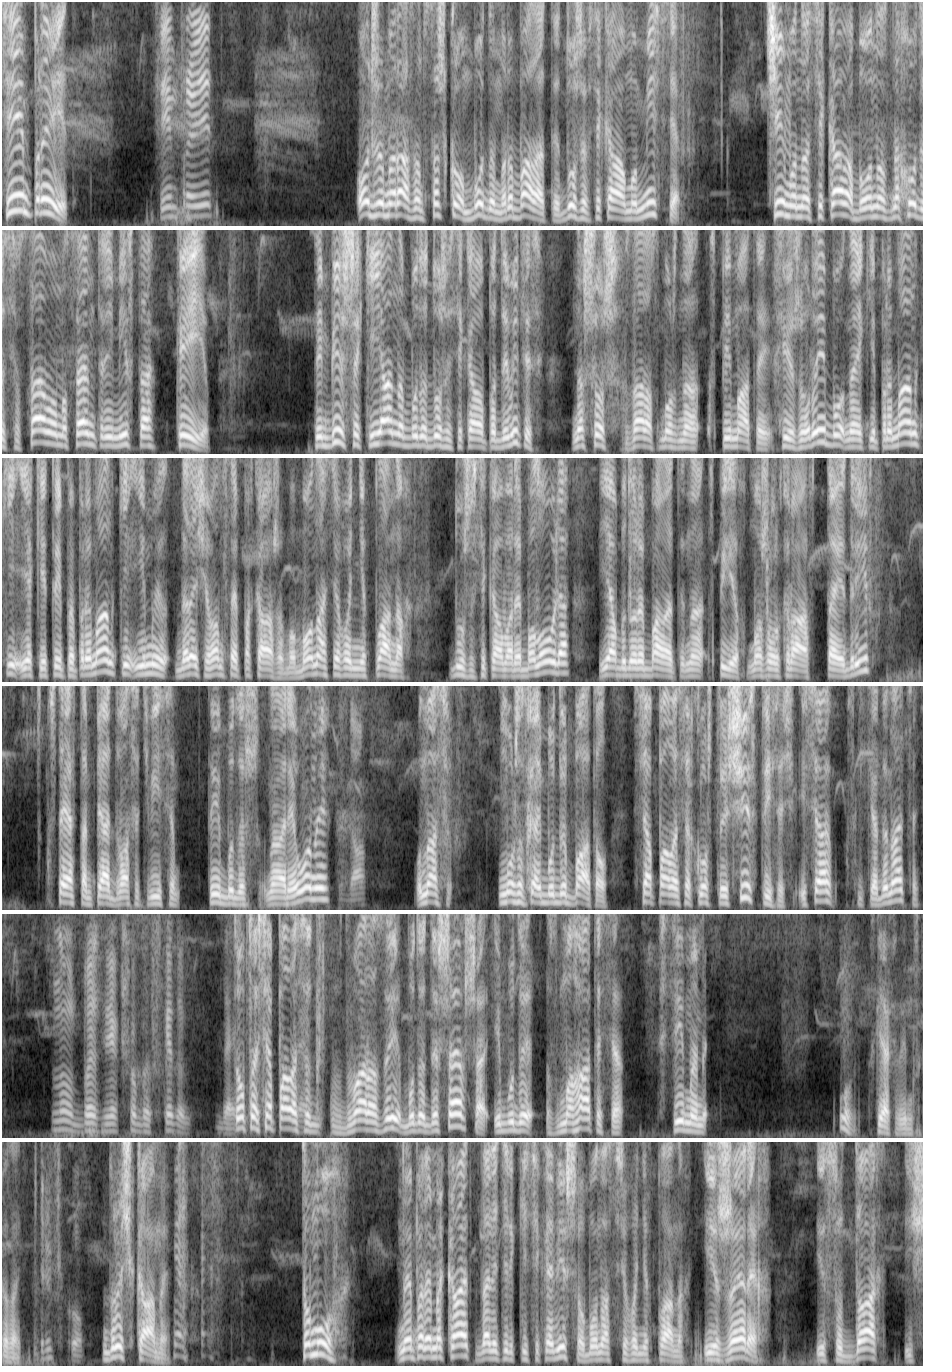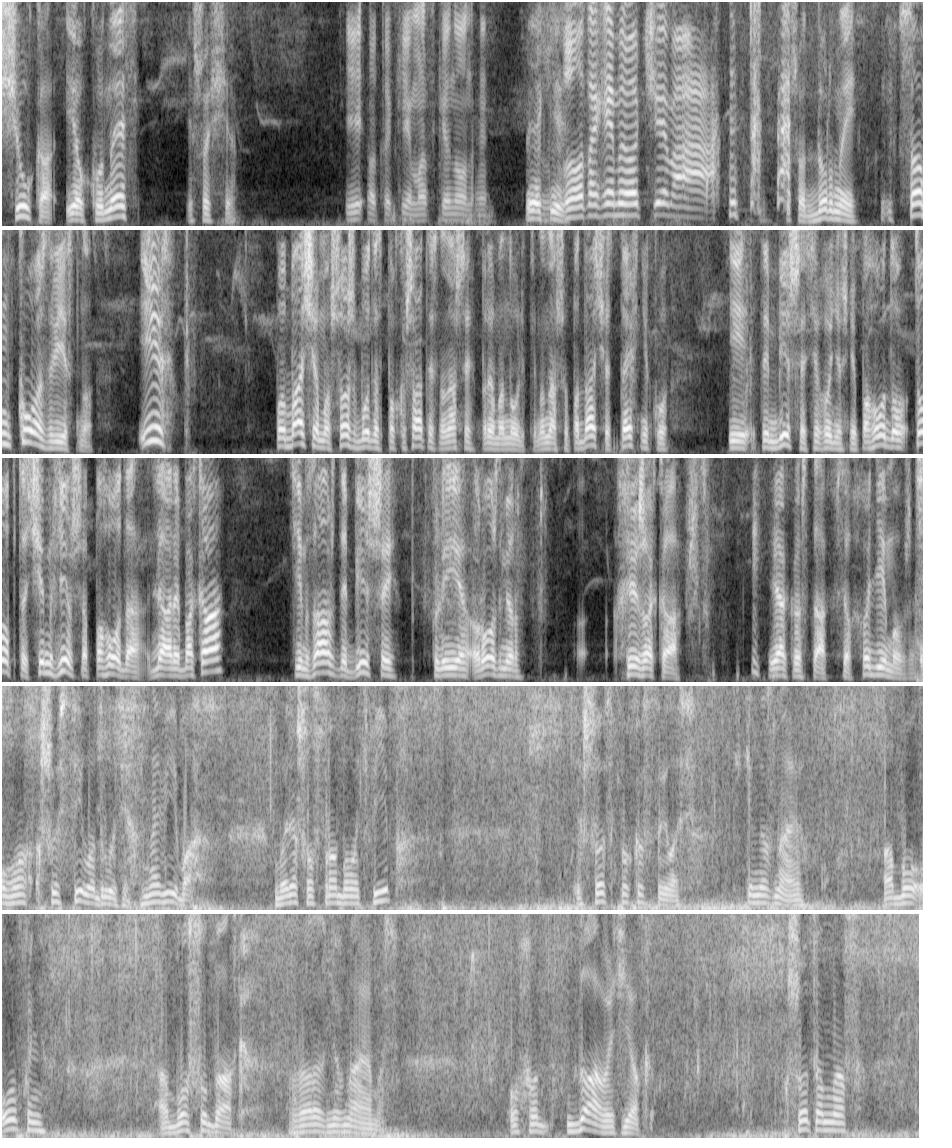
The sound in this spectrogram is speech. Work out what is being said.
Всім привіт! Всім привіт! Отже, ми разом з Сашком будемо рибалити дуже в цікавому місці. Чим воно цікаве, бо воно знаходиться в самому центрі міста Київ. Тим більше киянам буде дуже цікаво подивитись, на що ж зараз можна спіймати хижу рибу, на які приманки, які типи приманки. І ми, до речі, вам все покажемо. Бо у нас сьогодні в планах дуже цікава риболовля. Я буду рибалити на спінінг Major Craft та Drift з тестом 5.28. Ти будеш на Оріони. Да. У нас, можна сказати, буде батл. Вся палиця коштує 6 тисяч і вся, скільки, 11? Ну, без, якщо без скидок, 10. Тобто вся палиця в два рази буде дешевша і буде змагатися з цими, ну, як їм сказати, Дрючком. дрочками. Тому не перемикайте, далі тільки цікавіше, бо у нас сьогодні в планах і жерех, і судак, і щука, і окунець, і що ще? І отакі маскинонги. Ну, Які? З отакими очима! Ти що, дурний? Самко, звісно. І побачимо, що ж буде спокушатись на наші приманульки, на нашу подачу, техніку і тим більше сьогоднішню погоду. Тобто, чим гірша погода для рибака, тим завжди більший клює розмір хижака. Якось так. Все, ходімо вже. О, щось сіло, друзі, на віба. Вирішив спробувати віп. І щось покосилось. Тільки не знаю. Або окунь, або судак. Зараз дізнаємось. Ох, давить як. Що там у нас?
